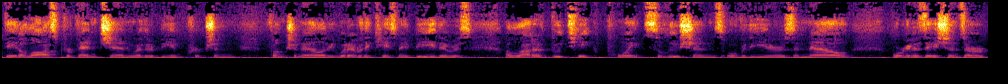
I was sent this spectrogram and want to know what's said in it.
data loss prevention, whether it be encryption functionality, whatever the case may be. There was a lot of boutique point solutions over the years, and now organizations are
